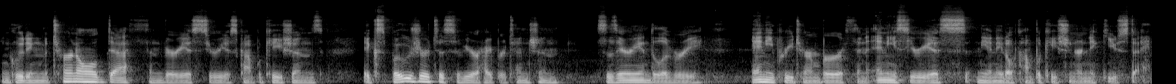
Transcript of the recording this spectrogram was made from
including maternal death and various serious complications, exposure to severe hypertension, cesarean delivery, any preterm birth, and any serious neonatal complication or NICU stay.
